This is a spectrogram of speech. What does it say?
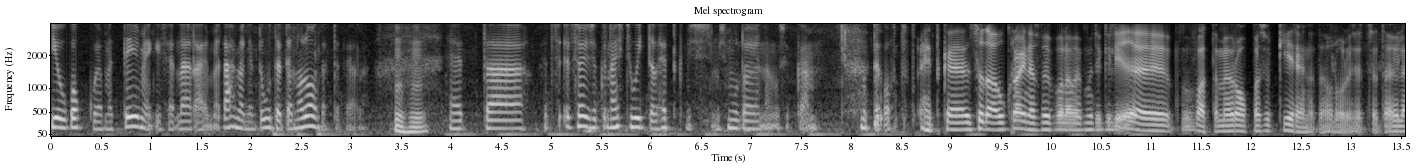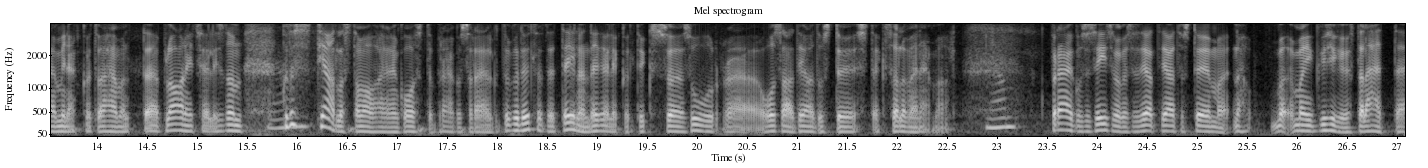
jõu kokku ja me teemegi selle ära ja me lähemegi nende uute tehnoloogiate peale mm. -hmm. et, äh, et, et see oli niisugune hästi huvitav hetk, mis, mis mul oli nagu niisugune mõttekoht. hetke sõda Ukrainas võib-olla võib muidugi, vaatame, Euroopas võib kiirendada oluliselt seda üleminekut, vähemalt äh, plaanid sellised on. kuidas teadlaste omavaheline koostöö praegusel ajal, kui te ütlete, et teil on tegelikult üks äh, suur osa teadustööst, eks ole, Venemaal praeguse seisuga see teadustöö, ma noh, ma, ei küsigi, kas te lähete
